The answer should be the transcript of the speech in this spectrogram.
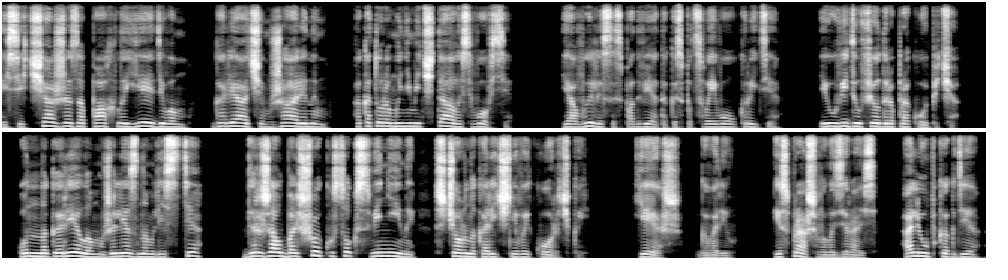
И сейчас же запахло едевом, горячим, жареным, о котором и не мечталось вовсе. Я вылез из-под веток, из-под своего укрытия, и увидел Федора Прокопича. Он на горелом железном листе держал большой кусок свинины с черно-коричневой корочкой. «Ешь», — говорил, и спрашивал, озираясь, «А Любка где?»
